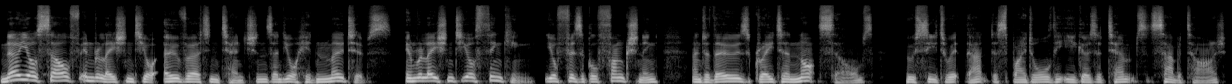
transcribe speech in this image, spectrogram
Know yourself in relation to your overt intentions and your hidden motives, in relation to your thinking, your physical functioning, and to those greater not selves who see to it that, despite all the ego's attempts at sabotage,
